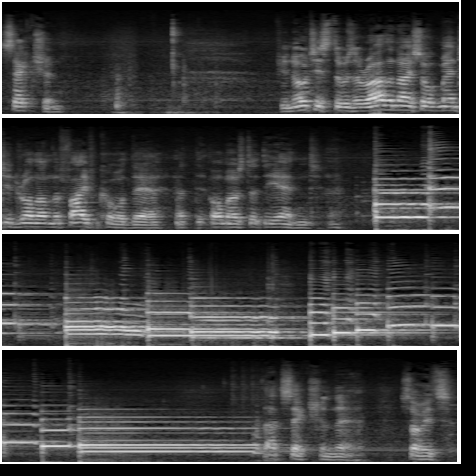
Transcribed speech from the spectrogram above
section if you notice there was a rather nice augmented run on the 5 chord there, at the, almost at the end. That section there. So it's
